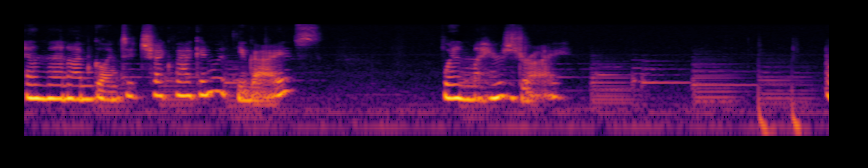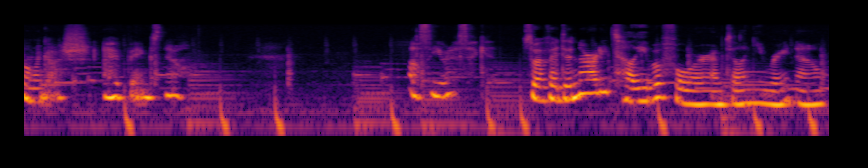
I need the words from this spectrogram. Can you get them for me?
and then I'm going to check back in with you guys when my hair's dry. Oh my gosh, I have bangs now. I'll see you in a second. So if I didn't already tell you before, I'm telling you right now,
